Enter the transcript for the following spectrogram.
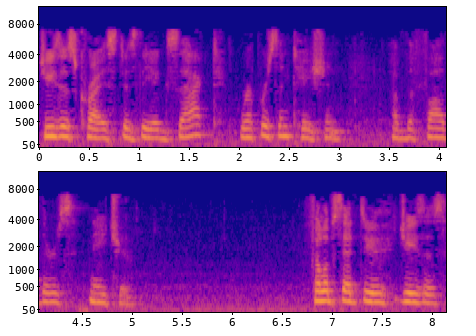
Jesus Christ is the exact representation of the Father's nature. Philip said to Jesus,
